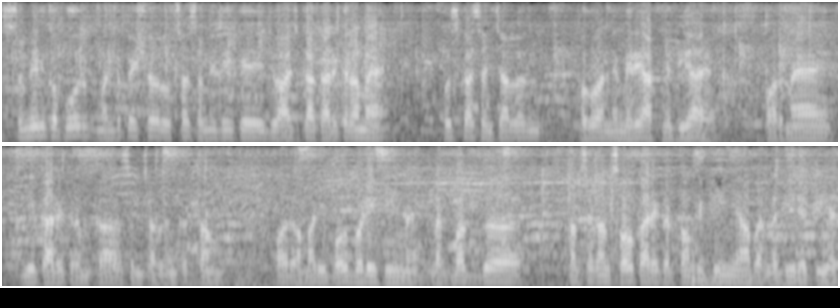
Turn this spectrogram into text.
सुनील कपूर मंडपेश्वर उत्सव समिति के जो आज का कार्यक्रम है, उसका संचालन भगवान ने मेरे हाथ में दिया है और मैं ये कार्यक्रम का संचालन करता हूँ। और हमारी बहुत बड़ी टीम है, लगभग कम से कम सौ कार्यकर्ताओं की टीम यहाँ पर लगी रहती है,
